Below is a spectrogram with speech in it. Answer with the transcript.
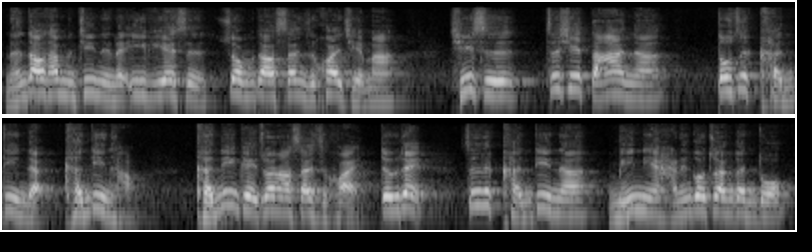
难道他们今年的 EPS 赚不到三十块钱吗？其实这些答案呢都是肯定的，肯定好，肯定可以赚到三十块，对不对？这是肯定呢，明年还能够赚更多。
